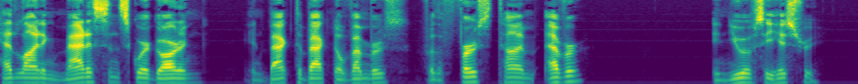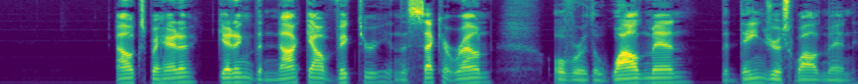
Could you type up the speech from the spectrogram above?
headlining Madison Square Garden in back to back Novembers for the first time ever in UFC history, Alex Pereira getting the knockout victory in the second round over the wild man, the dangerous wild man,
